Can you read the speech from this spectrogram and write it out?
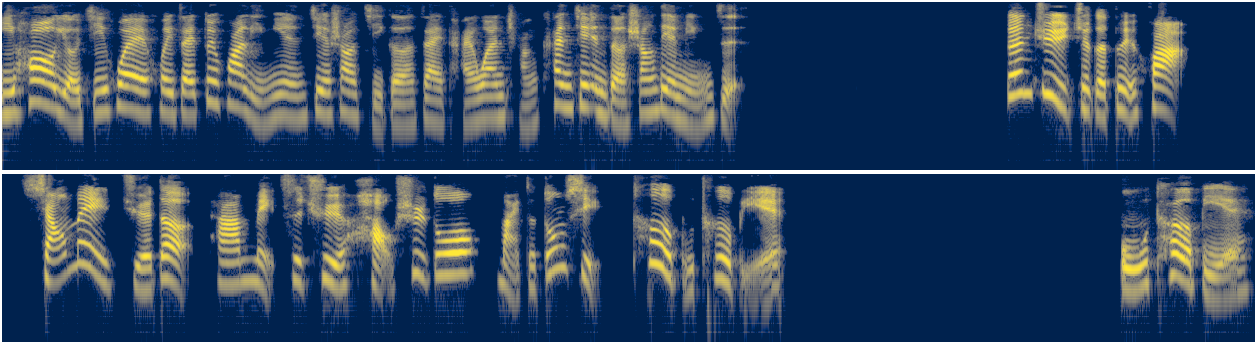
以后有机会会在对话里面介绍几个在台湾常看见的商店名字。根据这个对话，小美觉得她每次去好事多买的东西特不特别？不特别。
